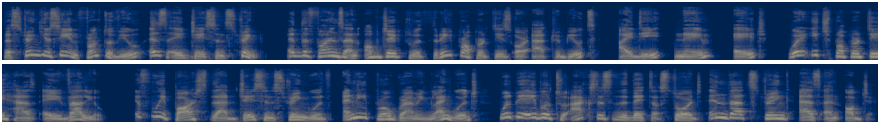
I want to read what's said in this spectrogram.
The string you see in front of you is a JSON string. It defines an object with three properties or attributes ID, name, age, where each property has a value. If we parse that JSON string with any programming language, we'll be able to access the data stored in that string as an object.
